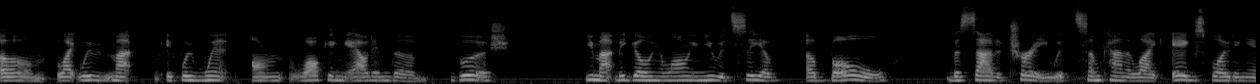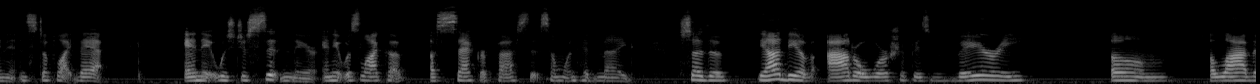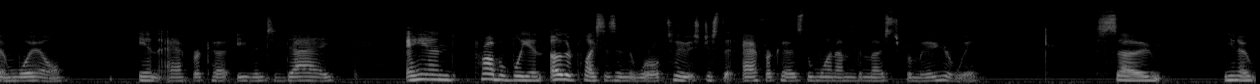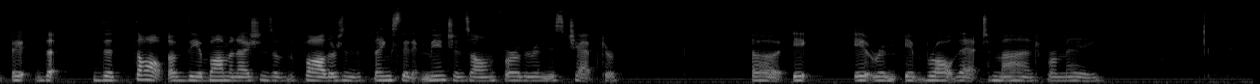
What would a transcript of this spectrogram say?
um, like we would might if we went on walking out in the bush, you might be going along and you would see a a bowl beside a tree with some kind of like eggs floating in it and stuff like that. And it was just sitting there. And it was like a a sacrifice that someone had made. So the the idea of idol worship is very um, alive and well in Africa even today, and probably in other places in the world too. It's just that Africa is the one I'm the most familiar with. So, you know, it, the the thought of the abominations of the fathers and the things that it mentions on further in this chapter, uh, it it it brought that to mind for me.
